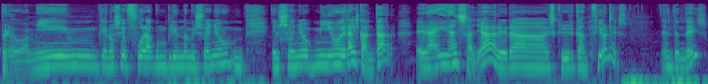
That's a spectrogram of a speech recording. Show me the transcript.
pero a mí que no se fuera cumpliendo mi sueño, el sueño mío era el cantar, era ir a ensayar, era escribir canciones. ¿Entendéis?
